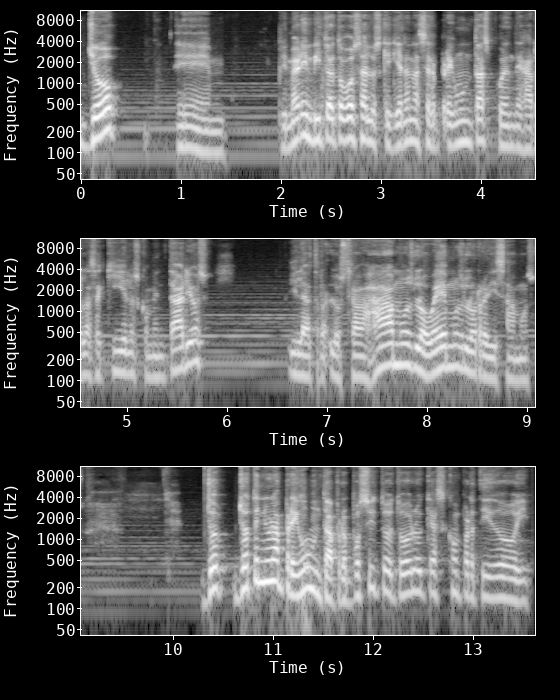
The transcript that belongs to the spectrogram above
Yo, eh, primero invito a todos a los que quieran hacer preguntas, pueden dejarlas aquí en los comentarios y la tra los trabajamos, lo vemos, lo revisamos. Yo, yo tenía una pregunta a propósito de todo lo que has compartido hoy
